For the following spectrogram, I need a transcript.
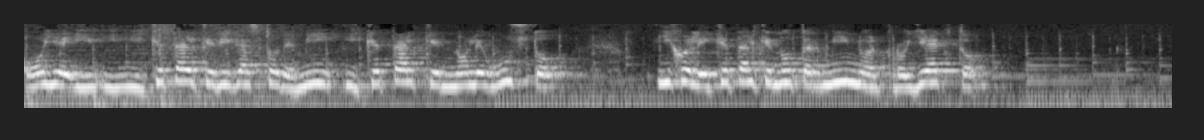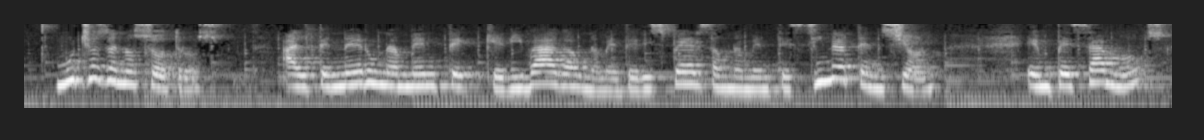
Oye, ¿y, qué tal que diga esto de mí? ¿Y qué tal que no le gusto? Híjole, ¿y qué tal que no termino el proyecto? Muchos de nosotros al tener una mente que divaga, una mente dispersa, una mente sin atención, empezamos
